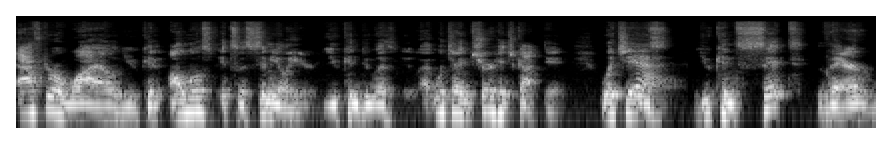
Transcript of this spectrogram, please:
after a while, you can almost, it's a simulator. You can do a, which I'm sure Hitchcock did, which is yeah. you can sit there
